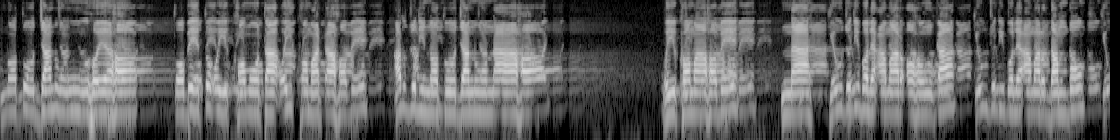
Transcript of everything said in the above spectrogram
নত জানু হয়ে হয়। তবে তো ওই ক্ষমতা, ওই ক্ষমাটা হবে। আর যদি নত জানু না হয়, ওই ক্ষমা হবে। না, কেউ যদি বলে আমার অহংকার, কেউ যদি বলে আমার দাম্ব কেউ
